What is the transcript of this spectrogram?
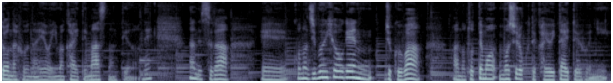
どんな風な絵を今描いてますなんていうのをね、なんですが、えー、この自分表現塾はあのとっても面白くて通いたいというふうに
